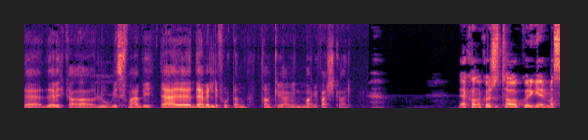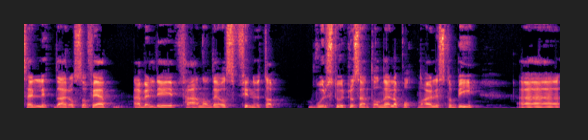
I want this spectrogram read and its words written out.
Det, det virka logisk for meg å by. Det er, det er veldig fort den tankegangen mange ferske har. Jeg kan jo kanskje ta og korrigere meg selv litt der også, for jeg er veldig fan av det å finne ut av hvor stor prosentandel av potten har jeg lyst til å by. Uh,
